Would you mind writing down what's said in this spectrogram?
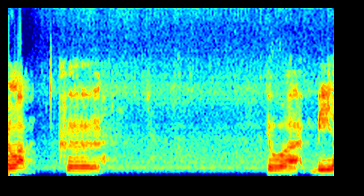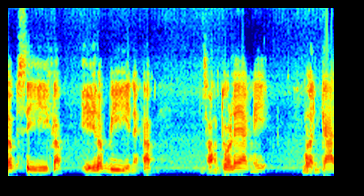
ร่วมคือ ตัว b ลบ c กับ a ลบ b นะครับสองตัวแรกนี้เหมือนกัน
